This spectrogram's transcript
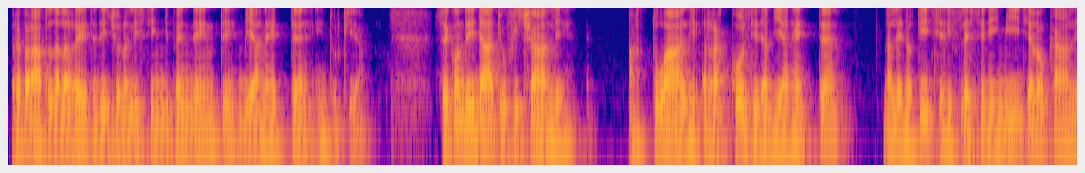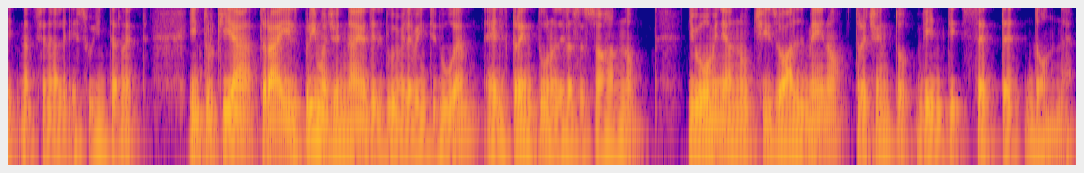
preparato dalla rete dei giornalisti indipendenti Bianette in Turchia. Secondo i dati ufficiali attuali raccolti da Bianette, dalle notizie riflesse nei media locali, nazionali e su internet, in Turchia tra il 1 gennaio del 2022 e il 31 dello stesso anno gli uomini hanno ucciso almeno 327 donne.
